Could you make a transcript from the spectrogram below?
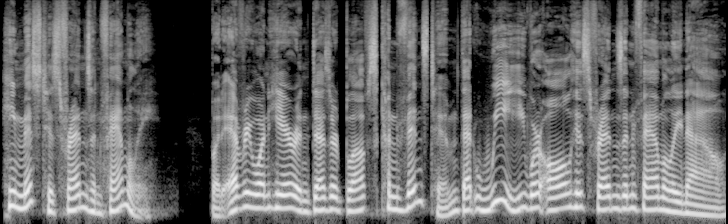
He missed his friends and family. But everyone here in Desert Bluffs convinced him that we were all his friends and family now.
